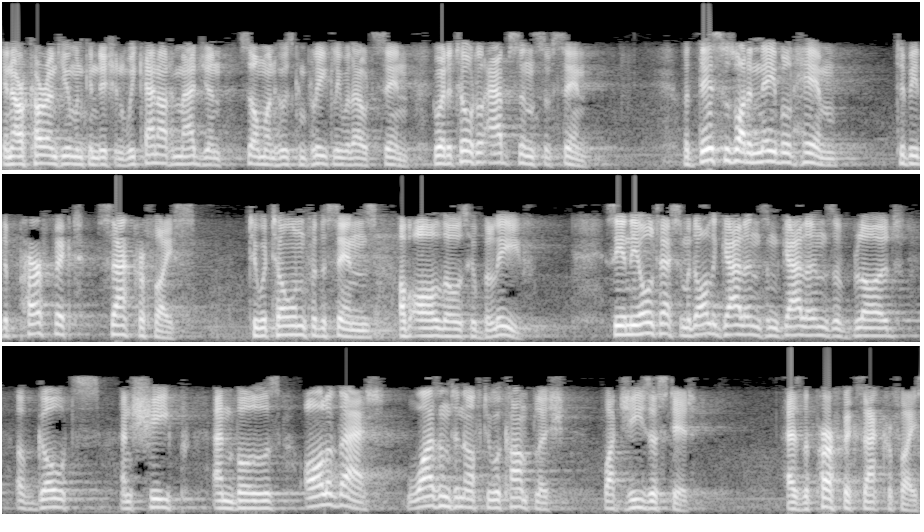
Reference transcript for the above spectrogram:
In our current human condition, we cannot imagine someone who's completely without sin, who had a total absence of sin. But this was what enabled him to be the perfect sacrifice to atone for the sins of all those who believe. See, in the Old Testament, all the gallons and gallons of blood of goats and sheep and bulls, all of that wasn't enough to accomplish what Jesus did as the perfect sacrifice.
